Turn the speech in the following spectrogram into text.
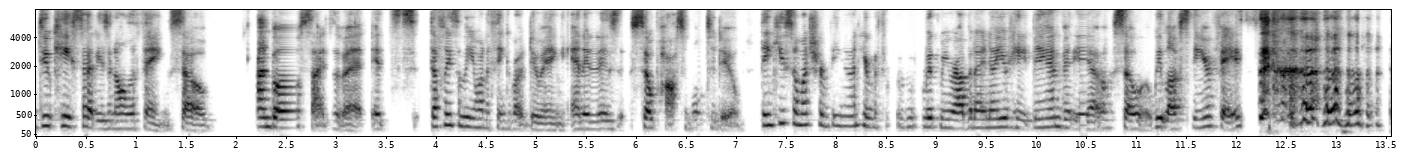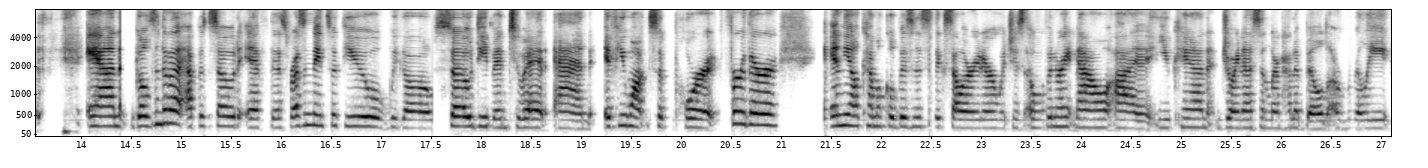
do case studies and all the things. So on both sides of it. It's definitely something you want to think about doing, and it is so possible to do. Thank you so much for being on here with, with me, Robin. I know you hate being on video, so we love seeing your face. and goes into that episode. If this resonates with you, we go so deep into it. And if you want support further in the Alchemical Business Accelerator, which is open right now, uh, you can join us and learn how to build a really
